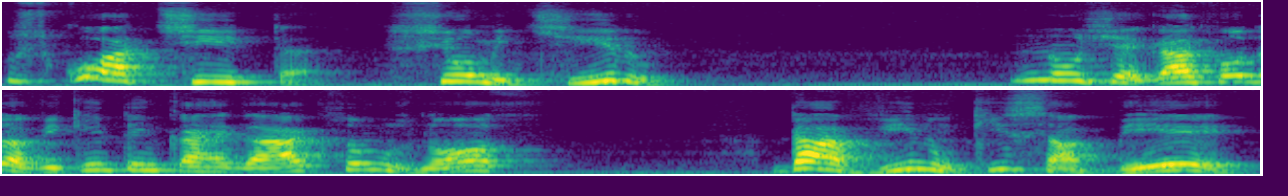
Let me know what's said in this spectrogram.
Os coatitas se omitiram, não chegaram e falou, Davi, quem tem que carregar a arca somos nós. Davi não quis saber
